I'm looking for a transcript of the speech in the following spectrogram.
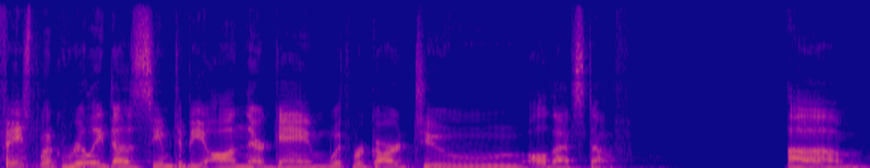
Facebook really does seem to be on their game with regard to all that stuff. Um,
